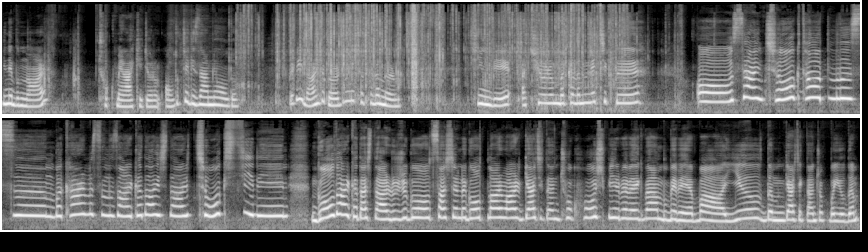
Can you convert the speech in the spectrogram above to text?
Yine bunlar. Çok merak ediyorum. Oldukça gizemli oldu. Bebeği daha önce gördüm hiç hatırlamıyorum. Şimdi açıyorum bakalım ne çıktı. Oo sen çok tatlısın. Bakar mısınız arkadaşlar? Çok şirin. Gold arkadaşlar. Ruju gold. Saçlarında goldlar var. Gerçekten çok hoş bir bebek. Ben bu bebeğe bayıldım. Gerçekten çok bayıldım.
